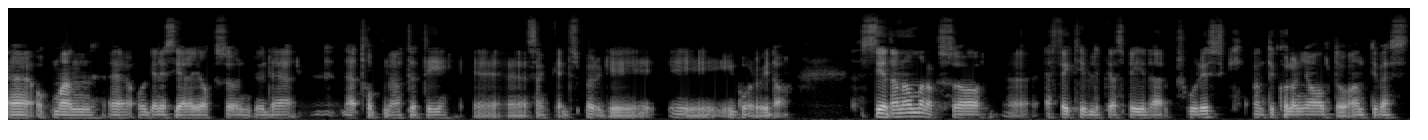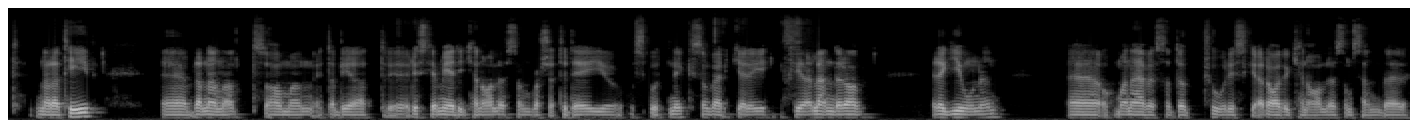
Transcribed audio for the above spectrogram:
Uh, och man uh, organiserar ju också nu det, det här toppmötet i Sankt Petersburg i, i, igår och idag. Sedan har man också effektivt lyckats sprida prorysk, antikolonialt och antiväst narrativ Eh, bland annat så har man etablerat eh, ryska mediekanaler som Russia Today och, Sputnik som verkar i, flera länder av regionen. Eh, och man har även satt upp proryska radiokanaler som sänder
